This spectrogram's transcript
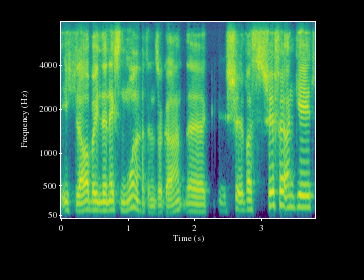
ich glaube in den nächsten Monaten sogar. Was Schiffe angeht,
